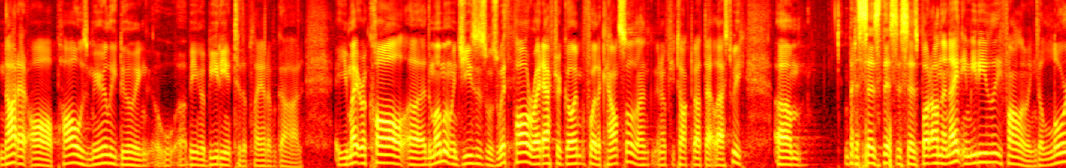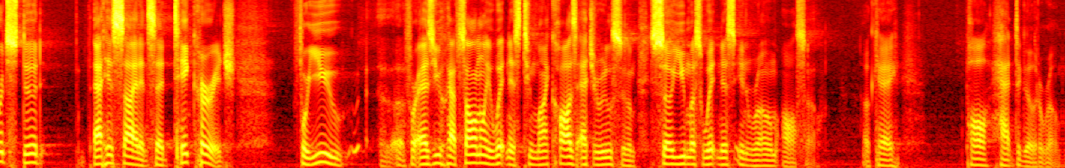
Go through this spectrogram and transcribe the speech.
Not at all. Paul was merely doing, uh, being obedient to the plan of God. You might recall uh, the moment when Jesus was with Paul right after going before the council. I don't know if you talked about that last week. Um, but it says this it says, But on the night immediately following, the Lord stood at his side and said, Take courage, for you, uh, for as you have solemnly witnessed to my cause at Jerusalem, so you must witness in Rome also. Okay? Paul had to go to Rome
